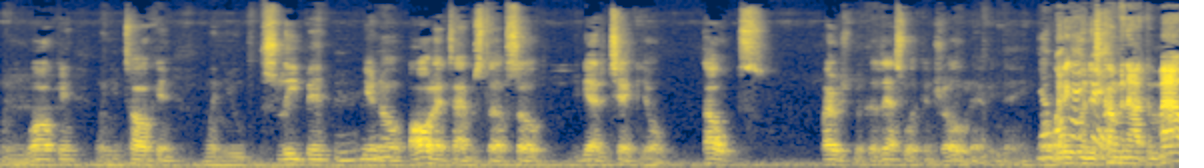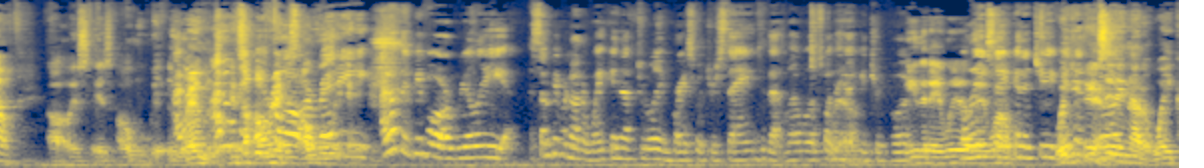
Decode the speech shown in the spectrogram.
when you walking, when you talking, when you sleeping. Mhm. You know, all that type of stuff. So you got to check your thoughts first because that's what controls everything. No, when, it, when it's coming out the mouth, oh, it's it's over with. It's I don't. I don't It's think people already- are over ready. with. I don't think people are really. Some people are not awake enough to really embrace what you're saying to that level. That's why they Yeah. gotta get your book. Either they will or they Believe so you won't. can achieve. What you, you say they're not awake?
